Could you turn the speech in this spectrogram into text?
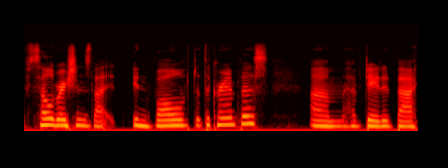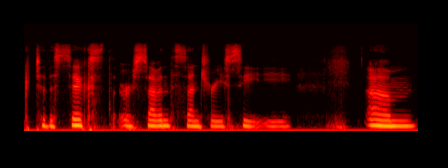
celebrations that involved the Krampus um, have dated back to the sixth or seventh century CE. Um,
